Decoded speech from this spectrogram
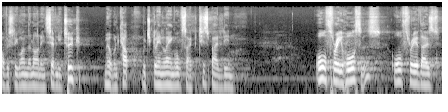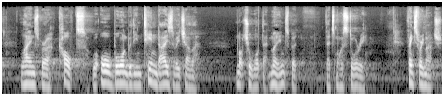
obviously won the 1972 Melbourne Cup, which Glen Lang also participated in. All three horses, all three of those Lanesborough colts, were all born within 10 days of each other. I'm not sure what that means, but that's my story. Thanks very much.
